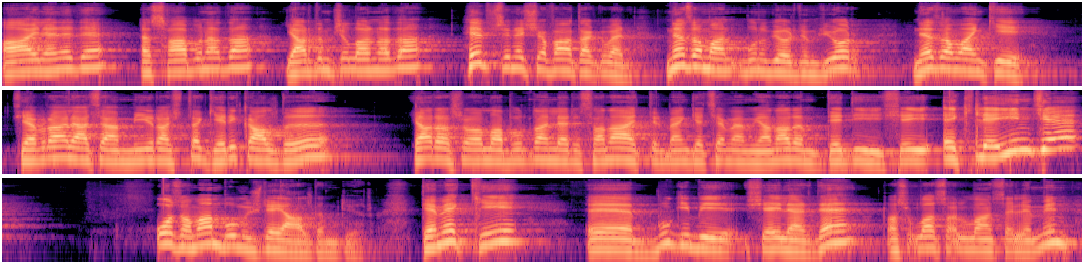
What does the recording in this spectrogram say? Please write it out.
ailene de, eshabına da, yardımcılarına da hepsine şefaat hakkı verdi. Ne zaman bunu gördüm diyor? Ne zaman ki Cebrail Aleyhisselam Miraç'ta geri kaldığı Ya Resulallah buradan ileri sana aittir ben geçemem yanarım dediği şeyi ekleyince o zaman bu müjdeyi aldım diyor. Demek ki e, bu gibi şeylerde Resulullah sallallahu aleyhi ve sellemin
